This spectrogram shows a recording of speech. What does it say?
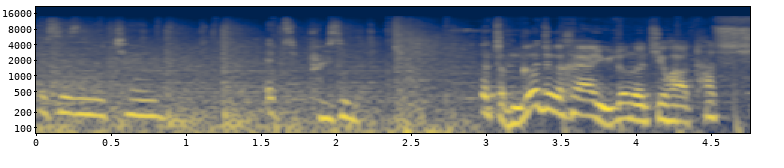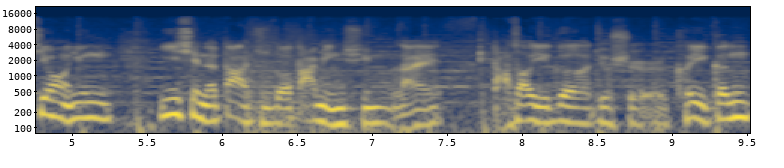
This isn't a tomb, it's a prison. 整个这个黑暗宇宙的计划，他希望用一线的大制作、大明星来打造一个就是可以跟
